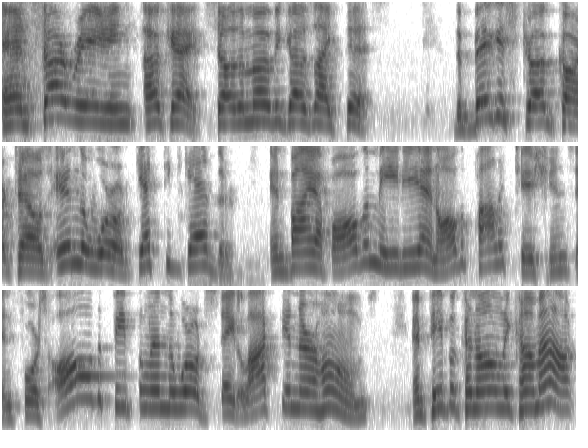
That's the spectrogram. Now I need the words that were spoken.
And start reading. Okay, so the movie goes like this The biggest drug cartels in the world get together and buy up all the media and all the politicians and force all the people in the world to stay locked in their homes. And people can only come out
